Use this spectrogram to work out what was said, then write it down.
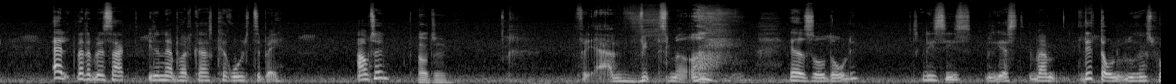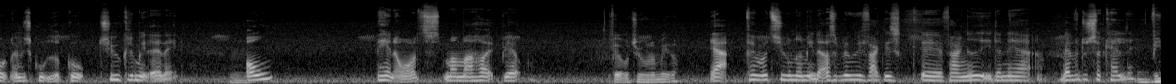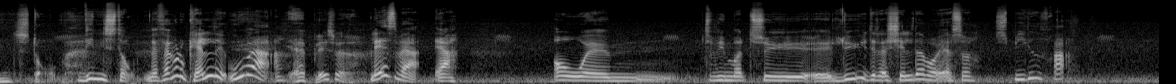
Alt, hvad der bliver sagt i den her podcast, kan rulles tilbage. Aftale? Aftale. For jeg er vildt smadret. Jeg havde sovet dårligt, skal lige siges. Jeg var lidt dårligt udgangspunkt, når vi skulle ud og gå 20 km i dag. Mm. Og hen over et meget, meget højt bjerg. 2500 meter. Ja, 2500 meter. Og så blev vi faktisk øh, fanget i den her, hvad vil du så kalde det? Vindstorm. Vindstorm. Hvad fanden vil du kalde det? Uvær? Ja, blæsvær. Blæsvær, ja. Og øh, så vi måtte søge øh, ly i det der shelter, hvor jeg så spikede fra.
